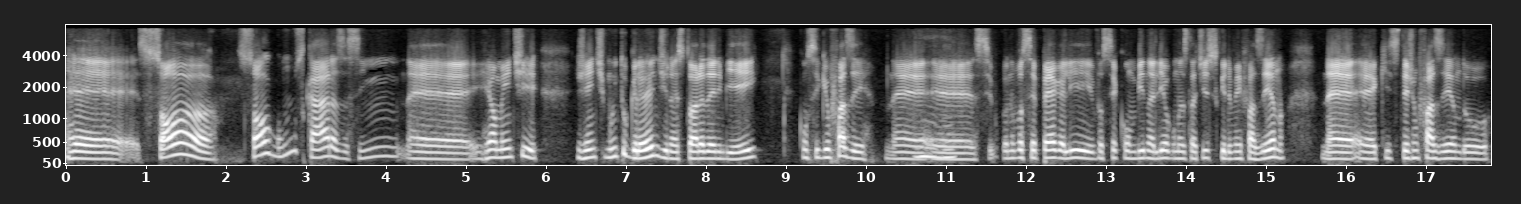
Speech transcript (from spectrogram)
é, só só alguns caras, assim, é, realmente gente muito grande na história da NBA conseguiu fazer, né? Uhum. É, se, quando você pega ali, você combina ali algumas estatísticas que ele vem fazendo, né? É, que estejam fazendo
